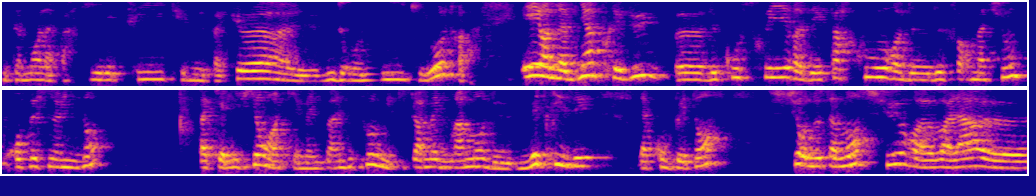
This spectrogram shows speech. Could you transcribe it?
notamment la partie électrique, pas que, l'hydraulique et autres. Et on a bien prévu de construire des parcours de, de formation professionnalisants pas qualifiant, hein, qui n'est même pas un diplôme, mais qui permettent vraiment de maîtriser la compétence, sur, notamment sur euh, voilà, euh,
